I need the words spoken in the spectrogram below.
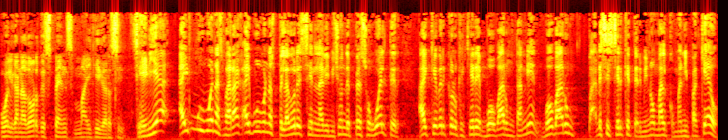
o el ganador de Spence, Mikey García? Sería, hay muy buenas barajas, hay muy buenos peleadores en la división de peso welter. Hay que ver qué es lo que quiere Bob Arum también. Bob Arum parece ser que terminó mal con Manny Pacquiao.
